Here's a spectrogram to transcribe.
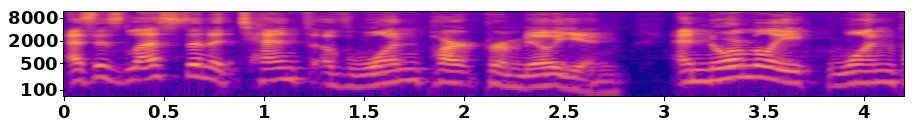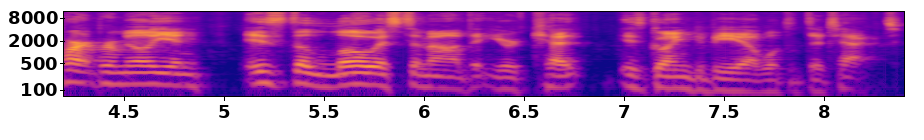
as it's less than a tenth of one part per million, and normally, one part per million is the lowest amount that your kit is going to be able to detect.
